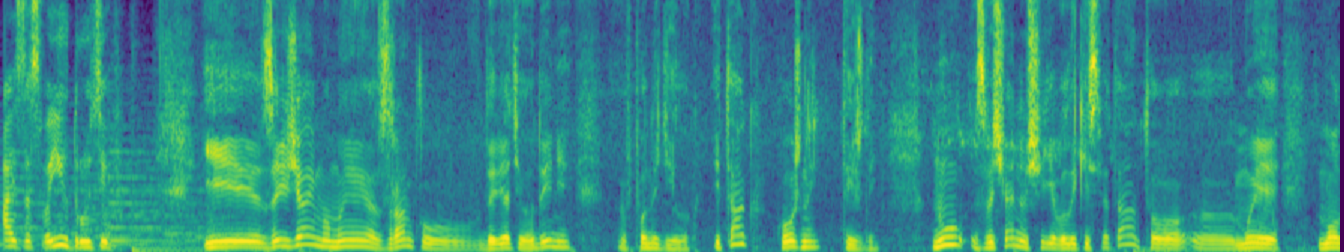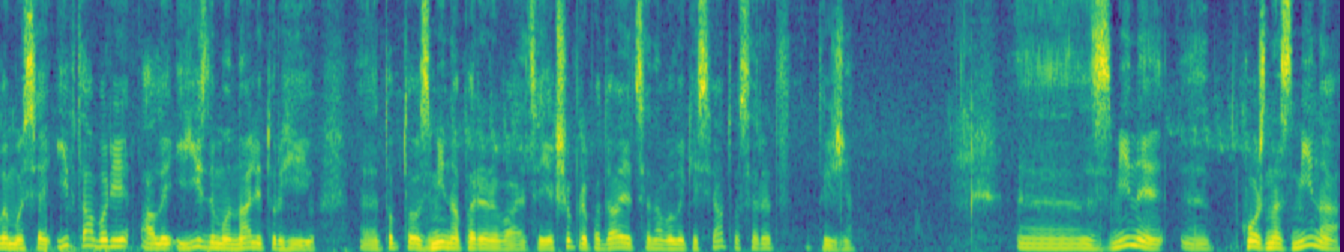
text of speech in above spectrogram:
а й за своїх друзів. І заїжджаємо ми зранку в 9 годині в понеділок. І так кожний тиждень. Ну, звичайно, ще є великі свята, то е, ми молимося і в таборі, але і їздимо на літургію. Е, тобто зміна переривається, якщо припадає це на велике свято серед тижня. Е, Зміни, кожна зміна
